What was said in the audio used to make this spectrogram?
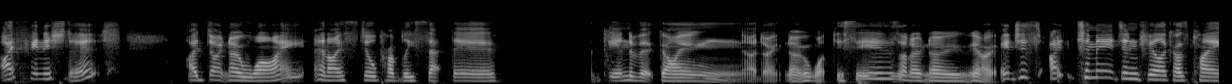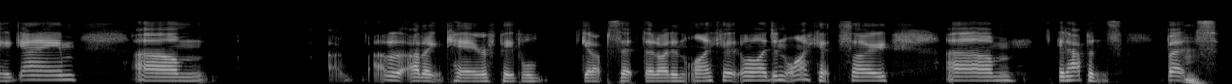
I finished it. I don't know why, and I still probably sat there at the end of it going, I don't know what this is. I don't know. You know, it just I, to me it didn't feel like I was playing a game. Um, I, I, don't, I don't care if people get upset that I didn't like it. Well, I didn't like it, so um, it happens. But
